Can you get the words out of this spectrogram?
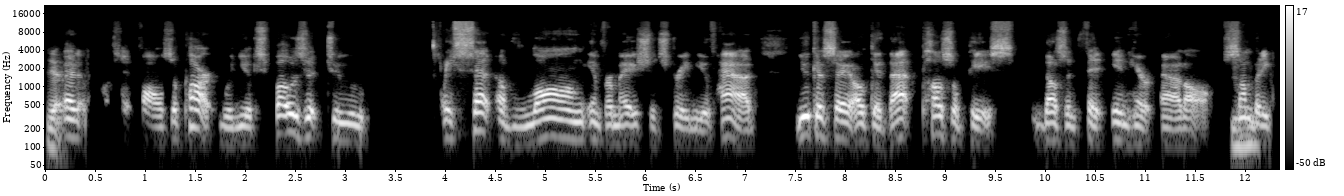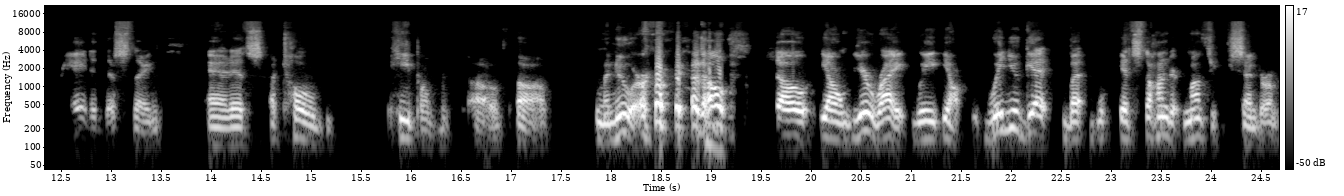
Yeah. And it falls apart when you expose it to a set of long information stream you've had. You can say, okay, that puzzle piece doesn't fit in here at all. Mhm. Somebody created this thing, and it's a total heap of, of uh, manure. you know, so you know you're right. We you know when you get, but it's the hundredth monkey syndrome.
